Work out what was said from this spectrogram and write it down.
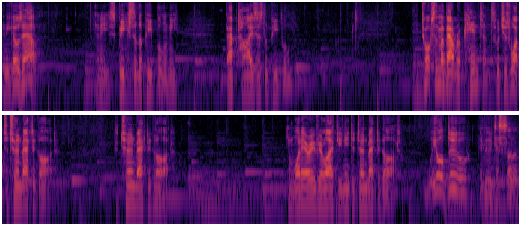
And he goes out and he speaks to the people and he baptizes the people. He talks to them about repentance, which is what? To turn back to God. To turn back to God. In what area of your life do you need to turn back to God? We all do. Maybe we just sort of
